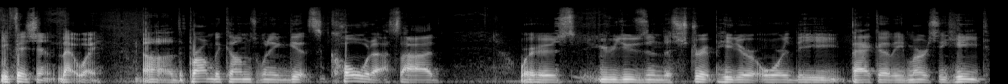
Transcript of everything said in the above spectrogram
efficient that way. Uh, the problem becomes when it gets cold outside, whereas you're using the strip heater or the backup emergency heat,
